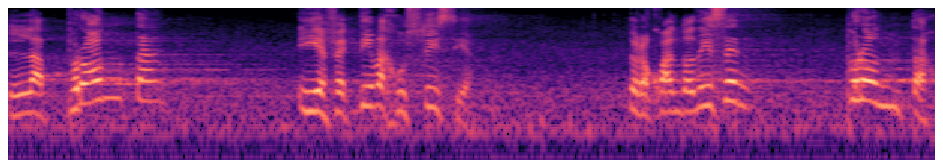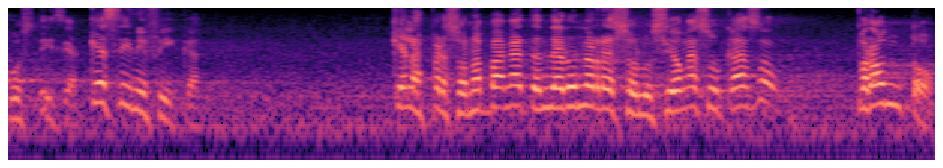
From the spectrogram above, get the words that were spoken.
la pronta y efectiva justicia. Pero cuando dicen pronta justicia, ¿qué significa? Que las personas van a tener una resolución a su caso pronto.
